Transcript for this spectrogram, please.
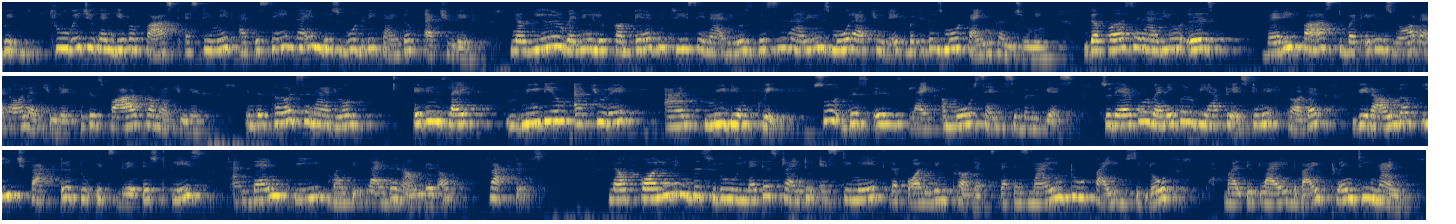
through which you can give a fast estimate at the same time this would be kind of accurate. Now here when you look compare the three scenarios this scenario is more accurate but it is more time consuming the first scenario is very fast but it is not at all accurate. It is far from accurate. In the third scenario it is like medium accurate and medium quick so this is like a more sensible guess. So therefore, whenever we have to estimate product, we round off each factor to its greatest place and then we multiply the rounded off factors. Now following this rule, let us try to estimate the following products that is 9250 multiplied by 29.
